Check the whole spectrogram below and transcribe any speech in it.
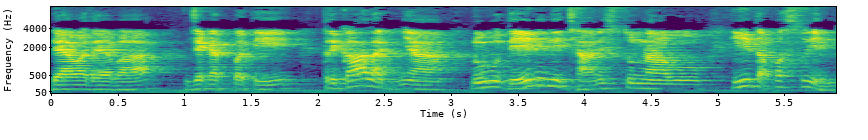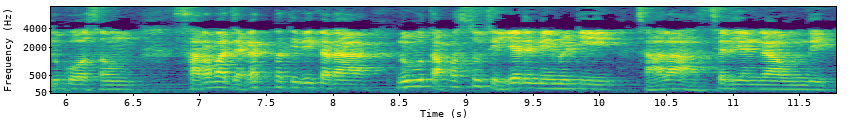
దేవదేవ జగత్పతి త్రికాలజ్ఞ నువ్వు దేనిని ధ్యానిస్తున్నావు? ఈ తపస్సు ఎందుకోసం? సర్వ జగత్పతివి కదా. నువ్వు తపస్సు చెయ్యడమేమిటి? చాలా ఆశ్చర్యంగా ఉంది.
